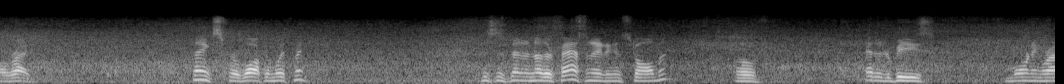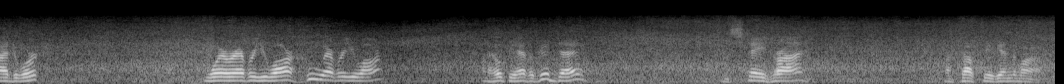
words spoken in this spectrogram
All right. Thanks for walking with me. This has been another fascinating installment of Editor B's morning ride to work. Wherever you are, whoever you are, I hope you have a good day and stay dry. I'll talk to you again tomorrow.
